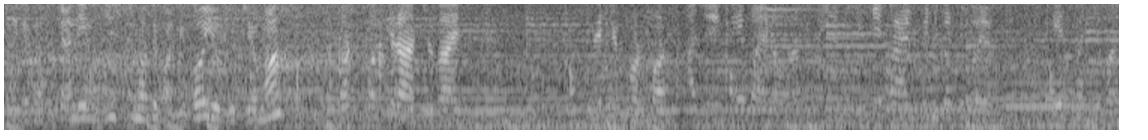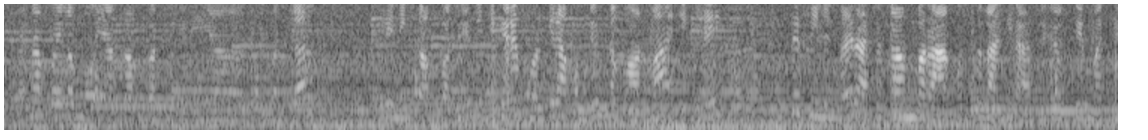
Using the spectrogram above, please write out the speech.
त्यसले गर्दा चाहिँ अलिअलि जिस्ट मात्रै भनेको यो भिडियोमा बस पर्खिरहेको छु गाइस वेटिङ फर बस आज एक्लै भएर होला यहाँनिर के टाइम पनि कति भयो एट थर्टी भएछ होइन पहिला म यहाँ काम गर्दाखेरि यहाँ के भन्छ क्लिनिङ काम गर्दाखेरि त्यतिखेरै फर्किरहेको हुन्थ्यो नि त घरमा एक्लै त्यस्तै फिलिङ भइरहेको छ कामबाट आएको जस्तो लागिरहेको छ क्या त्यो माथि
